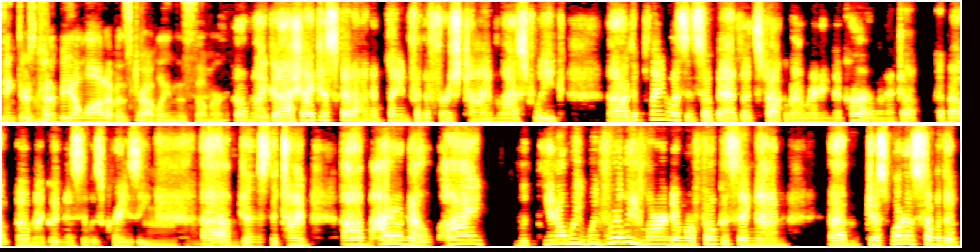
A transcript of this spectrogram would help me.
think there's going to be a lot of us traveling this summer. Oh my gosh, I just got on a plane for the first time last week. Uh, the plane wasn't so bad. Let's talk about renting the car. When I talk about, oh my goodness, it was crazy. Mm. um, just the time. Um, I don't know. I would, you know, we we've really learned, and we're focusing on um, just what are some of the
